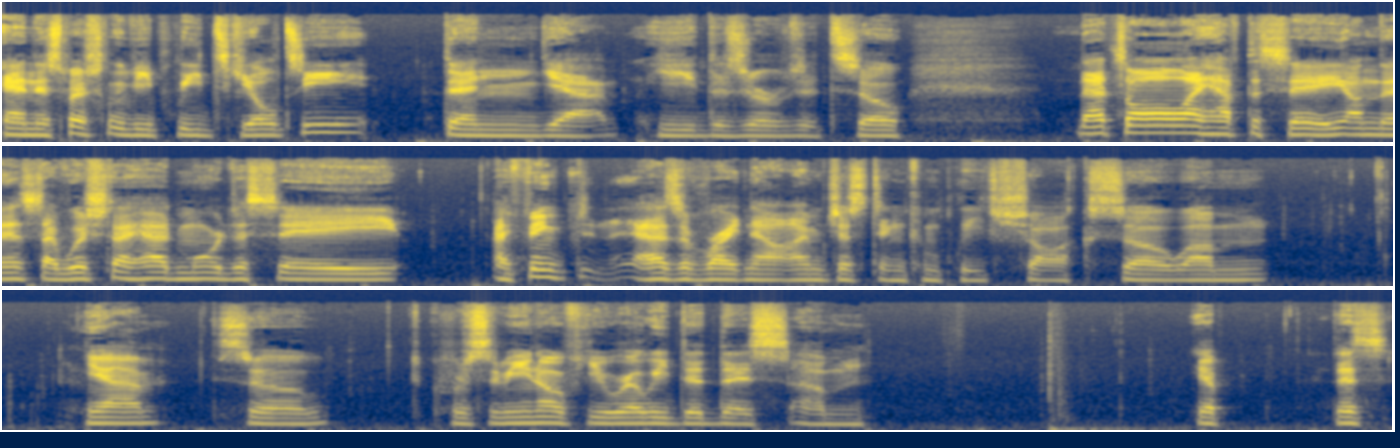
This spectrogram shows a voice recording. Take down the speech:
and especially if he pleads guilty, then yeah, he deserves it. So that's all I have to say on this. I wished I had more to say. I think as of right now, I'm just in complete shock. So um, yeah. So, Chris Savino, if you really did this, um yep, this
